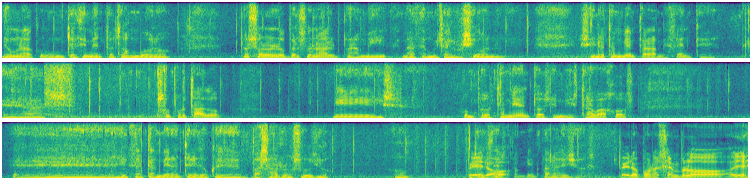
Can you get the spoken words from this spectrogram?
de un acontecimiento tan bueno? No solo en lo personal, para mí, que me hace mucha ilusión, sino también para mi gente, que ha soportado mis comportamientos y mis trabajos eh, y que también han tenido que pasar lo suyo. Pero- Entonces, también para ellos. Pero, por ejemplo, oye,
